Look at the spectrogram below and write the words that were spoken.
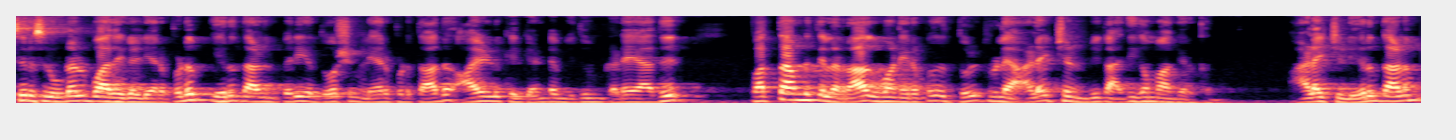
சிறு சிறு உடல் பாதைகள் ஏற்படும். இருந்தாலும் பெரிய தோஷங்கள் ஏற்படுத்தாது. ஆயுளுக்கு கண்டம் எதுவும் கிடையாது. பத்தாம் இடத்தில் ராகுவான் இருப்பது தொழில்துறை அலைச்சல் மிக அதிகமாக இருக்கும். அலைச்சல் இருந்தாலும்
